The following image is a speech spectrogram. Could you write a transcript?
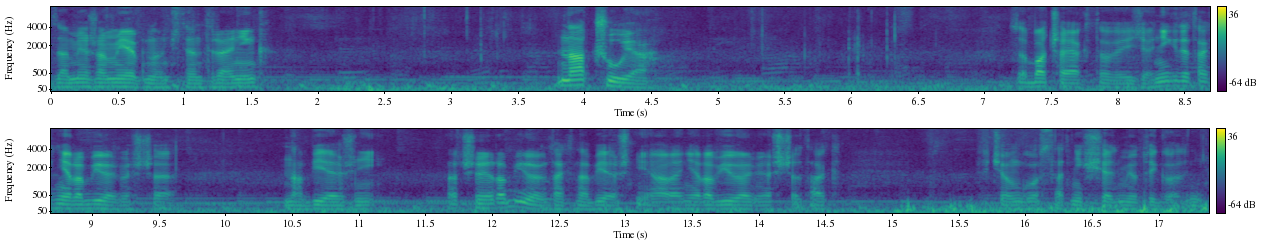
Zamierzam jebnąć ten trening na czuja. Zobaczę jak to wyjdzie. Nigdy tak nie robiłem jeszcze na bieżni. Znaczy robiłem tak na bieżni, ale nie robiłem jeszcze tak w ciągu ostatnich 7 tygodni.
